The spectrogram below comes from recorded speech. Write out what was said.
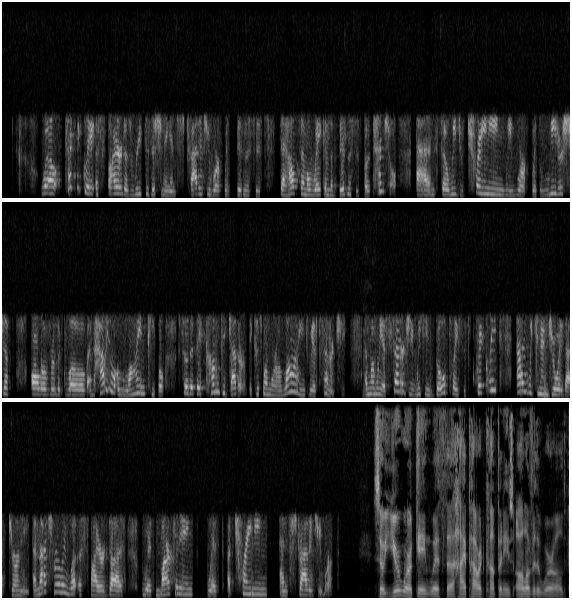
Well, technically Aspire does repositioning and strategy work with businesses to help them awaken the business's potential. And so we do training, we work with leadership all over the globe, and how do you align people so that they come together? Because when we're aligned, we have synergy. Mm-hmm. And when mm-hmm. we have synergy, we can go places quickly and we can enjoy that journey. And that's really what Aspire does with marketing, with a training, and strategy work. So you're working with uh, high-powered companies all over the world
